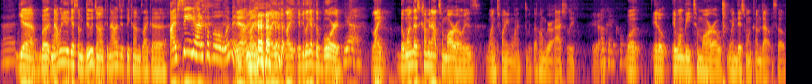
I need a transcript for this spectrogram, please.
that? Yeah, but now we need to get some dudes on because now it just becomes like a I've seen you had a couple of women. yeah. huh? Like, like, if, you- like if you look at the board, yeah. like the one that's coming out tomorrow is 121 with the homegirl Ashley. yeah. Okay. Cool. Well, it'll it won't be tomorrow when this one comes out. So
